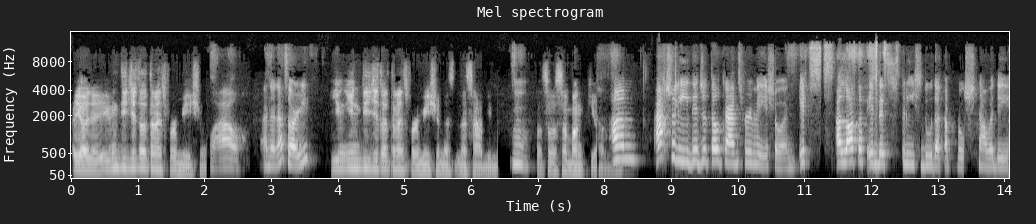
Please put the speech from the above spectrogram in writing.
Ayun, yung digital transformation. Wow. Ano na? Sorry? Yung, yung digital transformation na nasabi mo. Mm. So, sa bank yun. Um, actually, digital transformation, it's a lot of industries do that approach nowadays.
